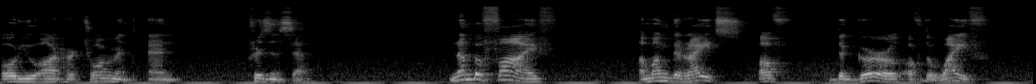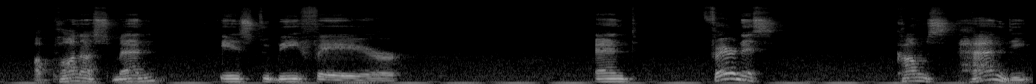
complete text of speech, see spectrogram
or you are her torment and prison cell? Number five, among the rights of the girl of the wife upon us men is to be fair. And fairness comes handy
